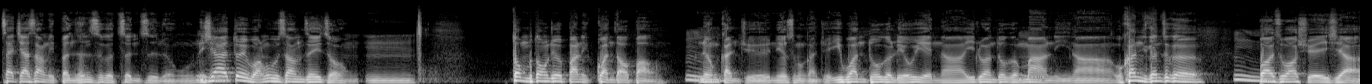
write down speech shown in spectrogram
再加上你本身是个政治人物，你现在对网络上这一种嗯，动不动就把你灌到爆。那种感觉，你有什么感觉？一万多个留言啊，一万多个骂你啊！我看你跟这个，嗯，不好意思，我要学一下，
